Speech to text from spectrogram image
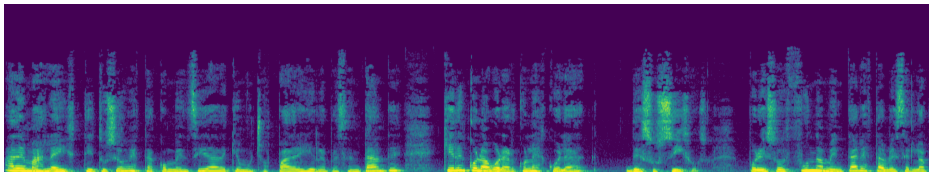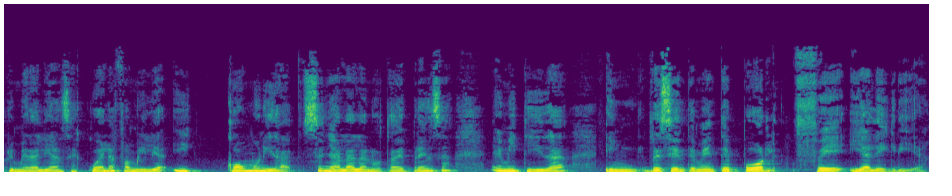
Además, la institución está convencida de que muchos padres y representantes quieren colaborar con la escuela de sus hijos. Por eso es fundamental establecer la primera alianza escuela, familia y comunidad, señala la nota de prensa emitida recientemente por Fe y Alegría.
